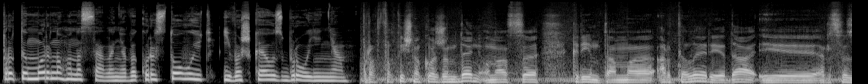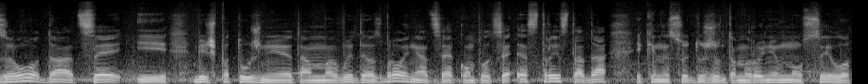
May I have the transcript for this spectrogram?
Проти мирного населення використовують і важке озброєння. Фактично кожен день у нас, е, крім там е, артилерії, да, і РСЗО, да, це і більш потужні там види озброєння, це комплекси С-300, да, які несуть дуже там руйнівну силу.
